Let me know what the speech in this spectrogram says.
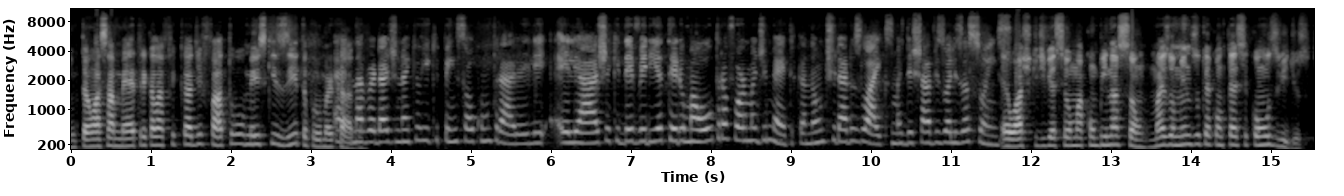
Então essa métrica ela fica de fato meio esquisita para o mercado. É, na verdade, não é que o Rick pensa ao contrário. Ele, ele acha que deveria ter uma outra forma de métrica, não tirar os likes, mas deixar visualizações. Eu acho que devia ser uma combinação, mais ou menos o que acontece com os vídeos.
